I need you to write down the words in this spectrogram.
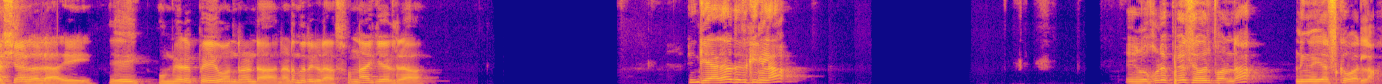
விஷயம் இல்லடா ஏய். ஏய் உண்மையாலே பேய் வந்துடும்டா நடந்திருக்குடா சொன்னா கேளுடா. இங்கே யாராவது இருக்கீங்களா? எங்க கூட பேச விருப்பம்டா நீங்கள் எஸ்க்கு வரலாம்.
